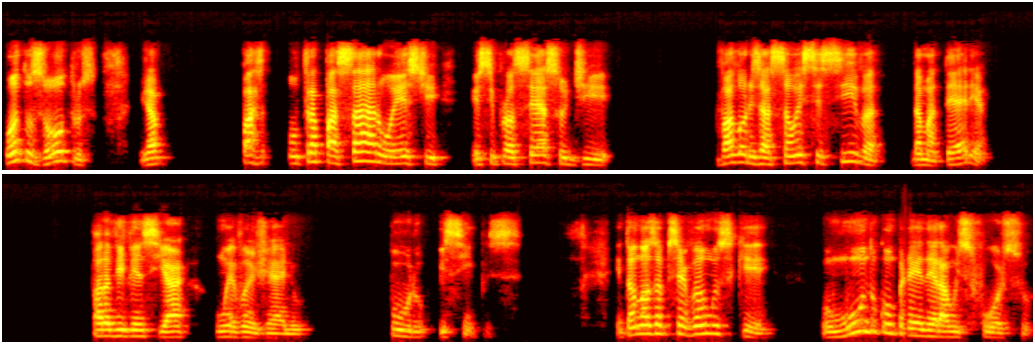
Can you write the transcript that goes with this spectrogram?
Quantos outros já ultrapassaram este, este processo de valorização excessiva da matéria para vivenciar um evangelho puro e simples. Então, nós observamos que o mundo compreenderá o esforço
